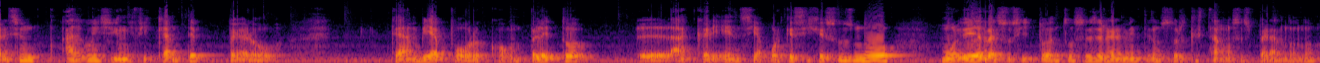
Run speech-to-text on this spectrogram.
Parece algo insignificante, pero cambia por completo la creencia, porque si Jesús no murió y resucitó, entonces realmente nosotros que estamos esperando, ¿no?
